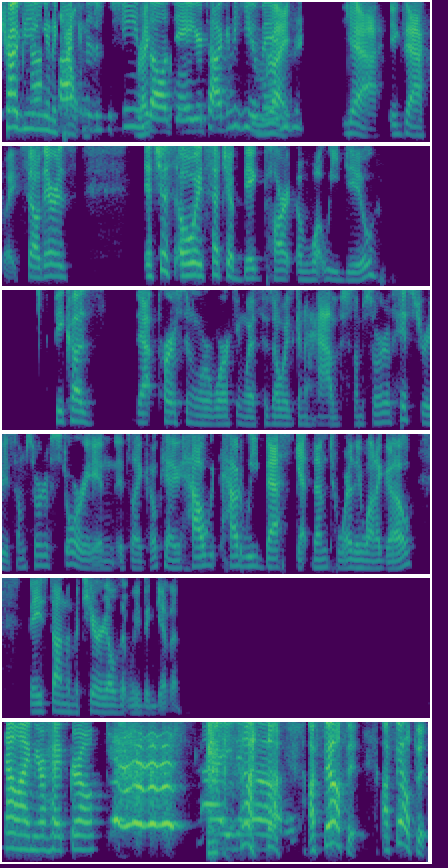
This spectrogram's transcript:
try being an accountant. Talking to the machines right? all day. You're talking to humans. Right. Yeah, exactly. So there is it's just always such a big part of what we do because that person we're working with is always going to have some sort of history, some sort of story and it's like, okay, how how do we best get them to where they want to go based on the materials that we've been given? Now I'm your hype girl. Yes. I know. I felt it. I felt it.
